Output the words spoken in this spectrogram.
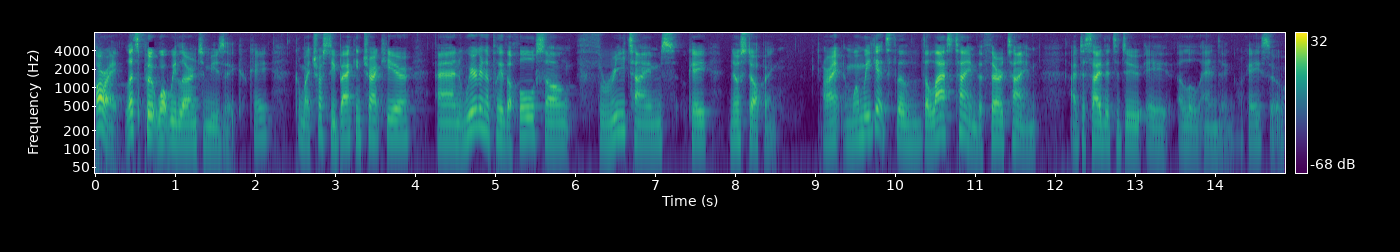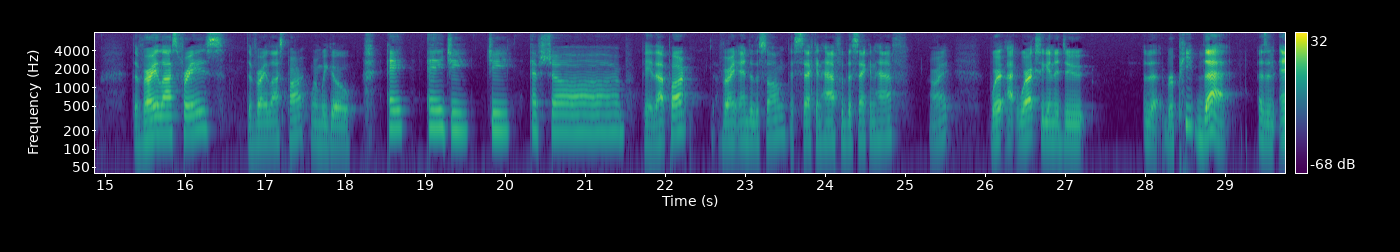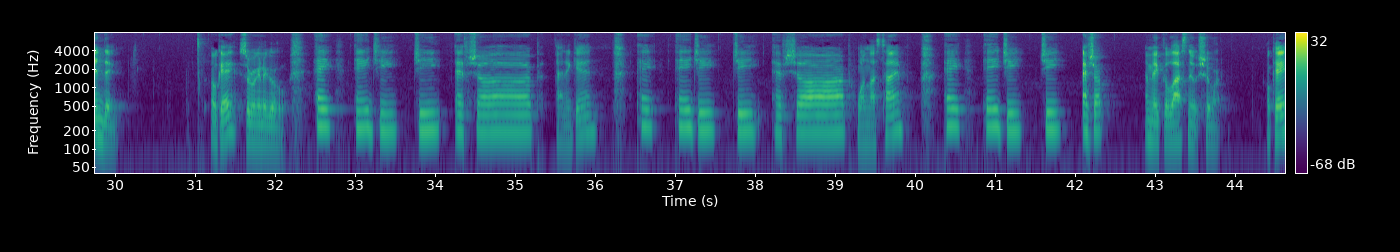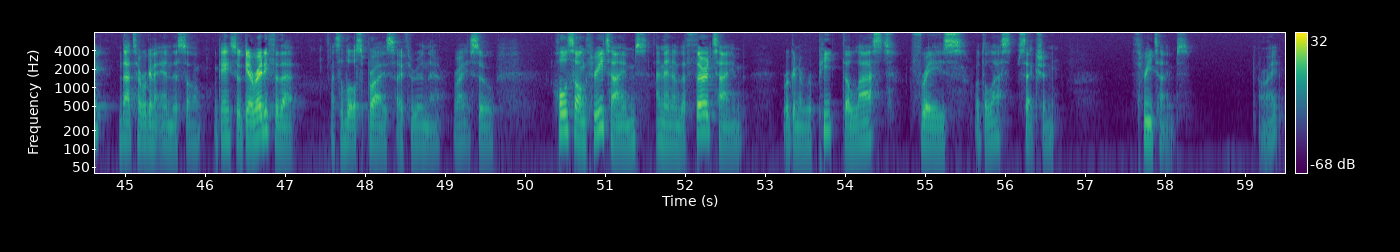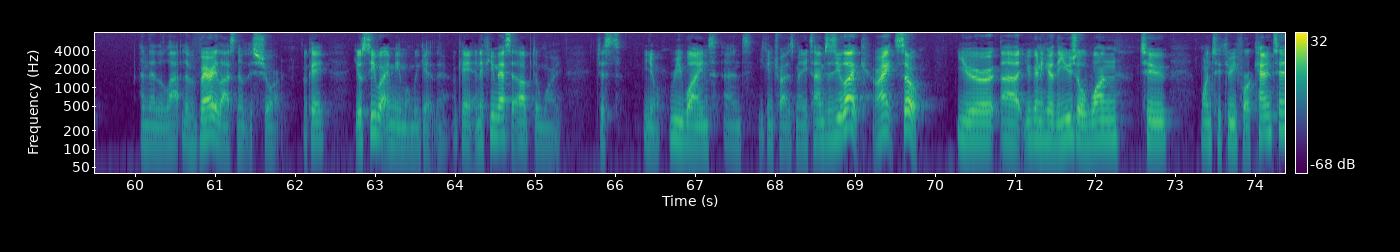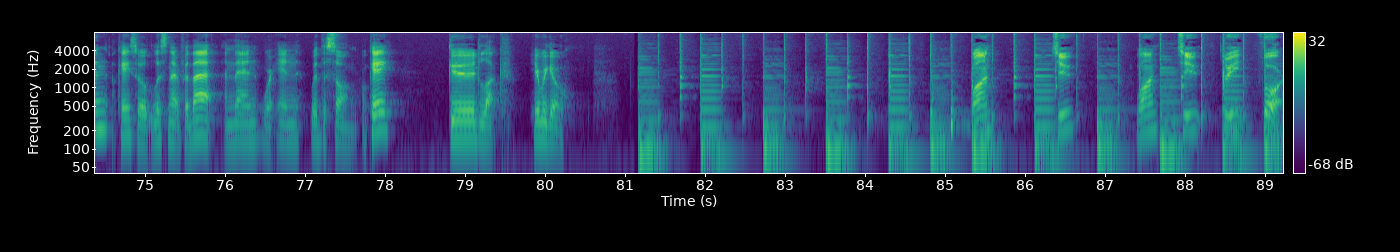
All right, let's put what we learned to music, okay? Got my trusty backing track here, and we're gonna play the whole song three times, okay? No stopping, all right? And when we get to the, the last time, the third time, I've decided to do a, a little ending, okay? So the very last phrase, the very last part, when we go A, A, G, G, F sharp. Okay, that part, the very end of the song, the second half of the second half. All right, we're we're actually going to do the repeat that as an ending. Okay, so we're going to go A A G G F sharp, and again A A G G F sharp. One last time A A G G F sharp, and make the last note short. Okay, that's how we're going to end this song. Okay, so get ready for that. That's a little surprise I threw in there, right? So whole song three times, and then on the third time, we're going to repeat the last phrase or the last section three times. All right? And then the, la- the very last note is short. Okay? You'll see what I mean when we get there. Okay? And if you mess it up, don't worry. Just, you know, rewind and you can try as many times as you like. All right? So you're, uh, you're going to hear the usual one, two, one, two, three, four counting. Okay? So listen out for that. And then we're in with the song. Okay? Good luck. Here we go. One, two, one, two, three, four.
